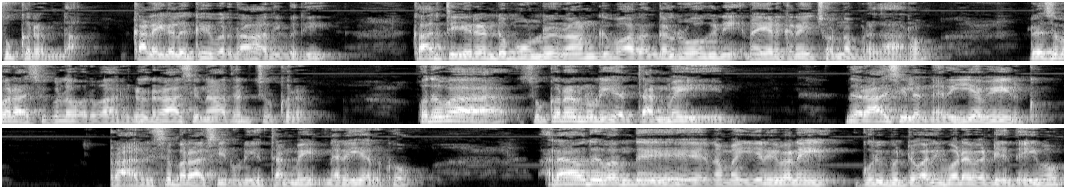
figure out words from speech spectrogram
சுக்கரன் தான். கலைகளுக்கு இவர் தான் அதிபதி. கார்த்திகை ரெண்டு மூன்று நான்கு பாதங்கள் ரோகிணி நான் ஏற்கனவே சொன்ன பிரகாரம் ரிஷபராசிக்குள்ளே வருவார்கள். ராசிநாதன் சுக்கரன். பொதுவாக சுக்கரனுடைய தன்மை இந்த ராசியில் நிறையவே இருக்கும். ரா ரிஷபராசியினுடைய தன்மை நிறைய இருக்கும். அதாவது வந்து நம்ம இறைவனை குறிப்பிட்டு வழிபட வேண்டிய தெய்வம்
